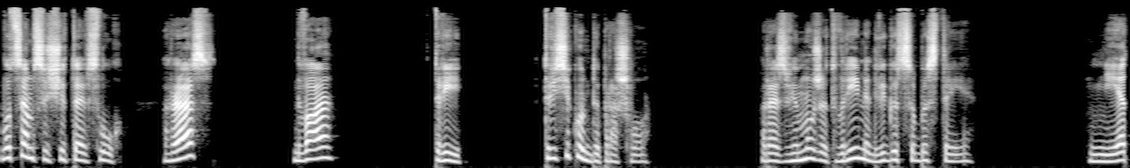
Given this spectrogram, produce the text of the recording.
Вот сам сосчитай вслух. Раз, два, три. Три секунды прошло. Разве может время двигаться быстрее? Нет.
